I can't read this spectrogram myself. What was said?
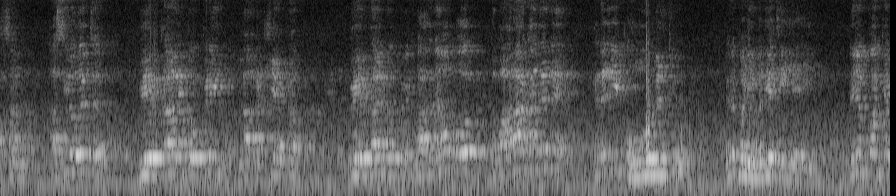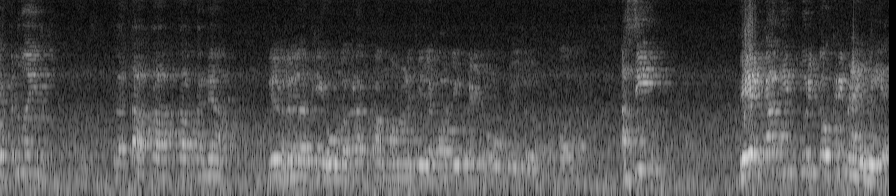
ਅਫਸਰਾਂ ਨੂੰ ਅਸੀਂ ਉਹਦੇ ਚ ਵੇਰਕਾ ਵਾਲੀ ਟੋਕਰੀ ਲਾ ਰੱਖੀ ਹੈ ਇੱਕ। ਵੇਰਕਾ ਵਾਲੀ ਟੋਕਰੀ ਫੜਾ ਉਹ ਦੁਬਾਰਾ ਕਹਿੰਦੇ ਨੇ, ਕਹਿੰਦੇ ਜੀ ਇੱਕ ਹੋਰ ਮਿਲ ਜੂ। ਕਹਿੰਦੇ ਬੜੀ ਵਧੀਆ ਚੀਜ਼ ਹੈ ਜੀ। ਨਹੀਂ, ਆਪਾਂ ਗਿਫਟ ਨੂੰ ਆਈ ਤਾਂ ਤਾਂ ਤਾਂ ਦਿੰਦੇ ਦੇਖ ਲੈਣਾ ਕੀ ਹੋਊਗਾ, ਕਿਹੜਾ ਕੰਮ ਆਉਣ ਵਾਲੀ ਚੀਜ਼ ਹੈ ਕੋਈ ਪਲੇਟ ਹੋਊ ਚਲੋ, ਬਹੁਤ ਅਸੀਂ ਵੇਰਕਾ ਦੀ ਪੂਰੀ ਟੋਕਰੀ ਬਣਾਈ ਹੋਈ ਹੈ।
